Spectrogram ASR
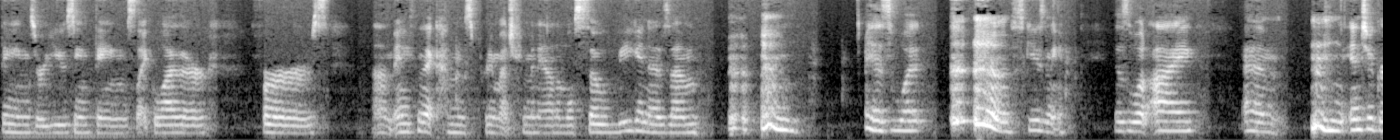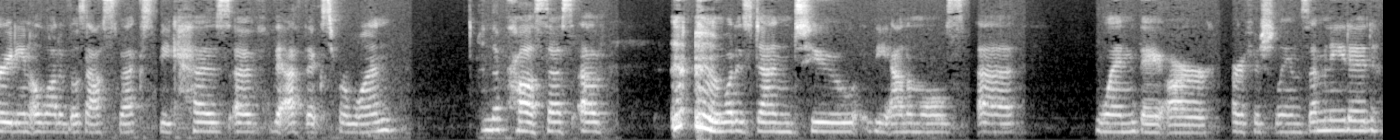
things or using things like leather furs um, anything that comes pretty much from an animal. So veganism is what excuse me is what i am integrating a lot of those aspects because of the ethics for one and the process of what is done to the animals uh, when they are artificially inseminated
